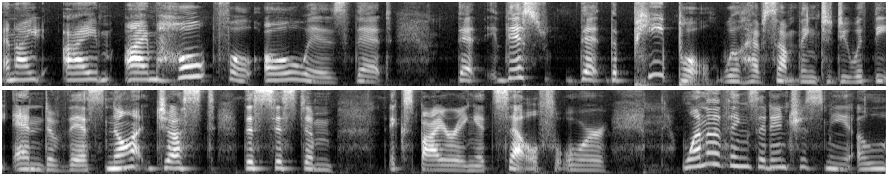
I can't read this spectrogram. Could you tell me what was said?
And I, I'm, I'm hopeful always that that this that the people will have something to do with the end of this not just the system expiring itself or one of the things that interests me a,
